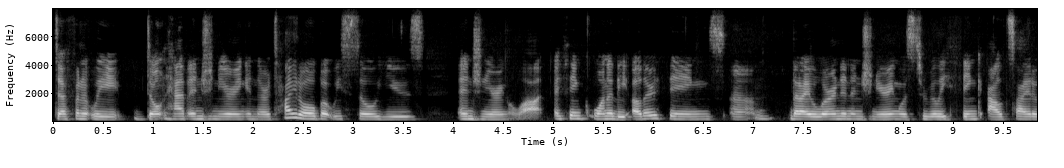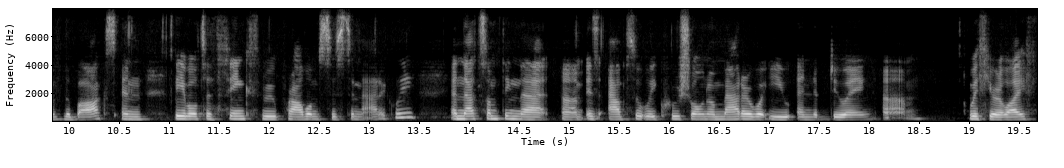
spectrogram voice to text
definitely don't have engineering in their title, but we still use engineering a lot. I think one of the other things um, that I learned in engineering was to really think outside of the box and be able to think through problems systematically. And that's something that um, is absolutely crucial no matter what you end up doing um, with your life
